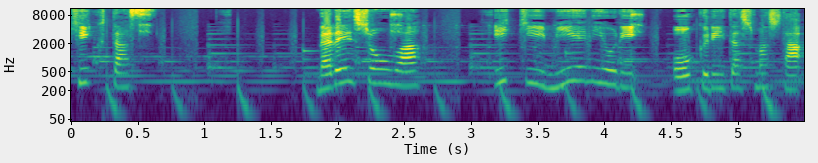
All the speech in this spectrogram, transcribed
キクタス。ナレーションは生きみえによりお送りいたしました。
